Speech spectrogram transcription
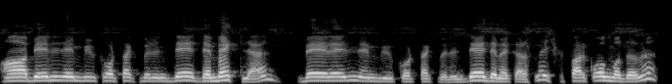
AB'nin en büyük ortak böleni D demekle BR'nin en büyük ortak böleni D demek arasında hiçbir fark olmadığını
